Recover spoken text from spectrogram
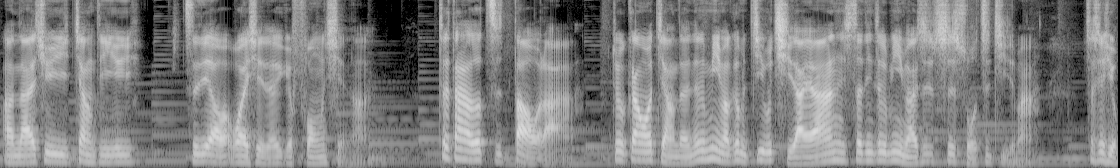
啊，来去降低资料外泄的一个风险啊，这大家都知道啦。就刚我讲的那个密码根本记不起来啊，你设定这个密码是是锁自己的嘛，这些有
